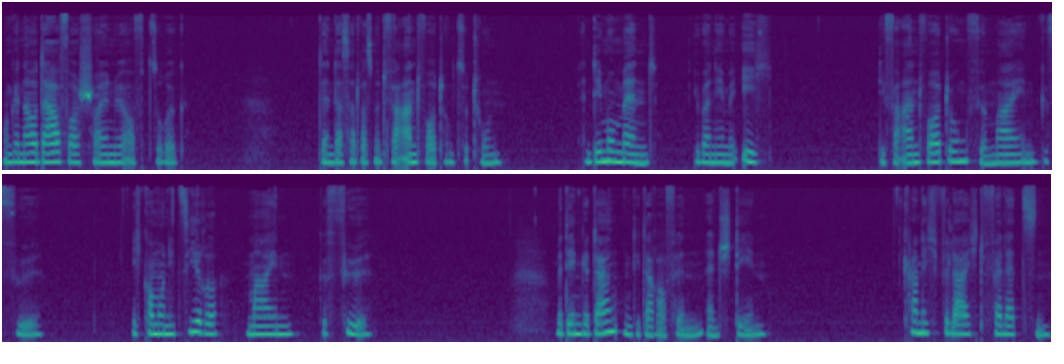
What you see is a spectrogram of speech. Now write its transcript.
Und genau davor scheuen wir oft zurück. Denn das hat was mit Verantwortung zu tun. In dem Moment übernehme ich die Verantwortung für mein Gefühl. Ich kommuniziere mein Gefühl mit den Gedanken, die daraufhin entstehen. Kann ich vielleicht verletzen?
